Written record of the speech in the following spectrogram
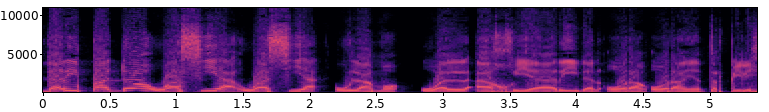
Daripada wasiat-wasiat ulama wal akhyari dan orang-orang yang terpilih.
